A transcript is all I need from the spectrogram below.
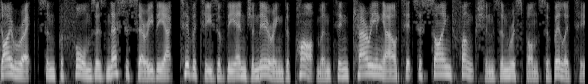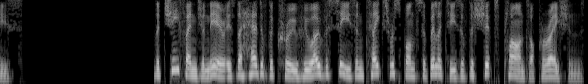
directs and performs as necessary the activities of the engineering department in carrying out its assigned functions and responsibilities. The chief engineer is the head of the crew who oversees and takes responsibilities of the ship's plant operations.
